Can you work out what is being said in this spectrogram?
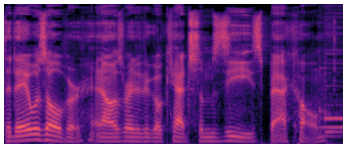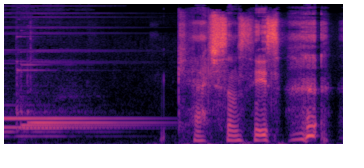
The day was over and I was ready to go catch some Z's back home catch some Z's.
